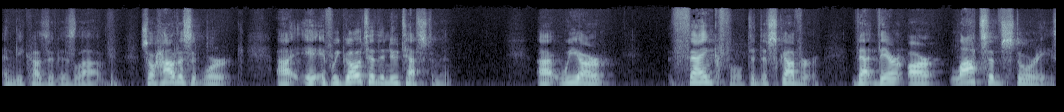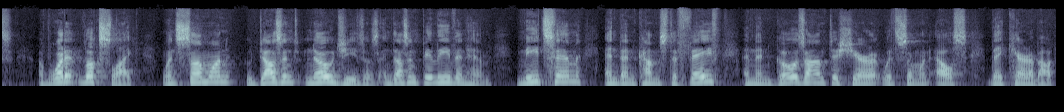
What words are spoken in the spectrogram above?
and because of His love. So, how does it work? Uh, if we go to the New Testament, uh, we are thankful to discover that there are lots of stories of what it looks like when someone who doesn't know Jesus and doesn't believe in him meets him and then comes to faith and then goes on to share it with someone else they care about.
